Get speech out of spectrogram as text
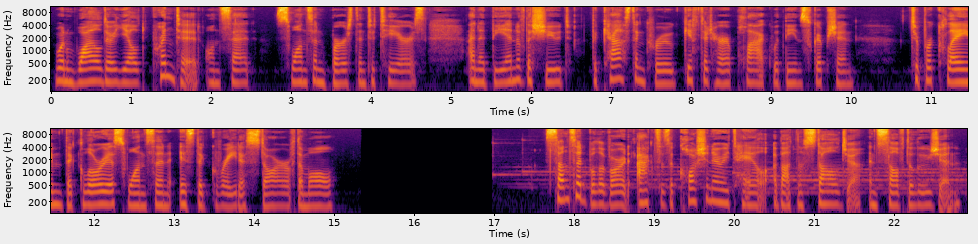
When Wilder yelled printed on set, Swanson burst into tears, and at the end of the shoot, the cast and crew gifted her a plaque with the inscription to proclaim that Gloria Swanson is the greatest star of them all. Sunset Boulevard acts as a cautionary tale about nostalgia and self delusion.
